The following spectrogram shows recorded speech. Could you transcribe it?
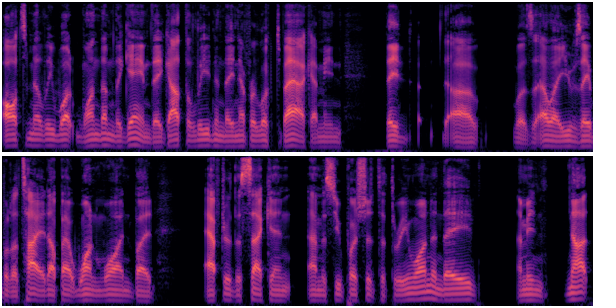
ultimately what won them the game. They got the lead and they never looked back. I mean, they uh, was LIU was able to tie it up at one one, but after the second, MSU pushed it to three one, and they, I mean, not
